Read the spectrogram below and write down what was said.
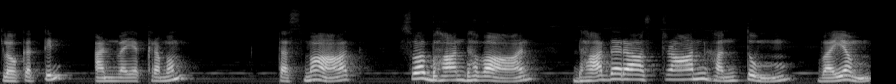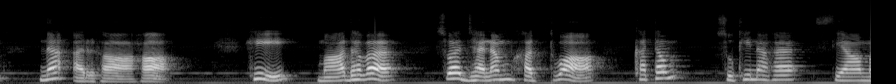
श्लोकस्य अन्वयक्रमं तस्मात् स्वबान्धवान् धातराष्ट्रान् हन्तुं वयं न अर्हाः। ஹி மாதவ ஸ்வஜனம் ஹத்வா கதம் சுகினக ஸ்யாம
